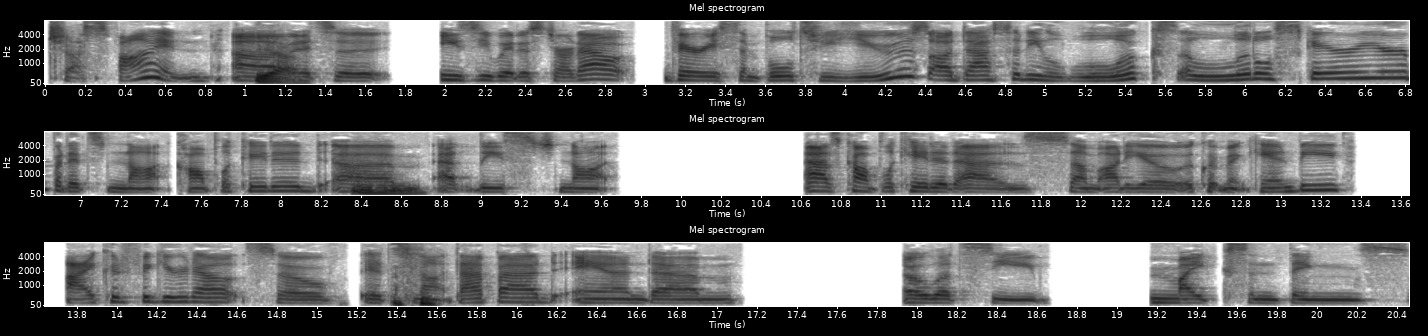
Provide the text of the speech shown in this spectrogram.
just fine. Um, yeah. it's a easy way to start out. Very simple to use. Audacity looks a little scarier, but it's not complicated. Um, mm-hmm. At least not as complicated as some audio equipment can be. I could figure it out, so it's not that bad. And um, oh, let's see, mics and things.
